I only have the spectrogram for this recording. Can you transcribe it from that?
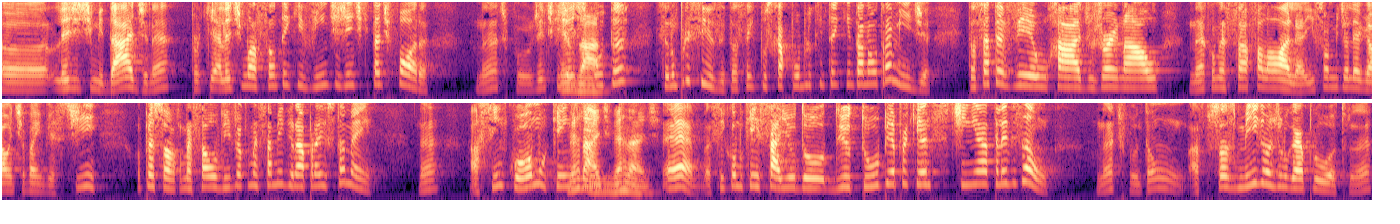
uh, legitimidade, né? Porque a legitimação tem que vir de gente que está de fora. Né? Tipo, gente que já Exato. escuta, você não precisa. Então você tem que buscar público em quem está na outra mídia. Então se a TV, o rádio, o jornal, né, começar a falar, olha, isso é uma mídia legal, a gente vai investir, o pessoal vai começar a ouvir e vai começar a migrar para isso também. Né? Assim como quem. Verdade, verdade. É, assim como quem saiu do, do YouTube é porque antes tinha a televisão. Né? Tipo, então as pessoas migram de um lugar para o outro. Né?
